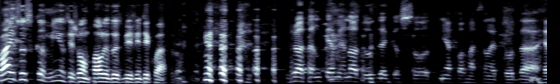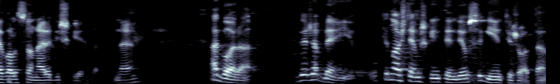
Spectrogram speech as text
quais os caminhos de João Paulo em 2024? Jota, não tem a menor dúvida que eu sou, minha formação é toda revolucionária de esquerda, né? Agora, Veja bem, o que nós temos que entender é o seguinte, Jota.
